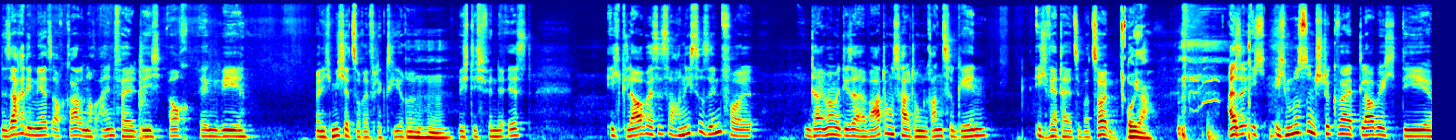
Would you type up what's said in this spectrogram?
eine Sache, die mir jetzt auch gerade noch einfällt, die ich auch irgendwie, wenn ich mich jetzt so reflektiere, mhm. wichtig finde, ist, ich glaube, es ist auch nicht so sinnvoll, da immer mit dieser Erwartungshaltung ranzugehen, ich werde da jetzt überzeugen. Oh ja. Also ich, ich muss ein Stück weit, glaube ich, die...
